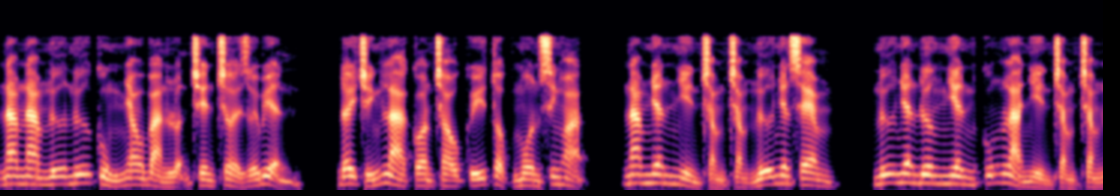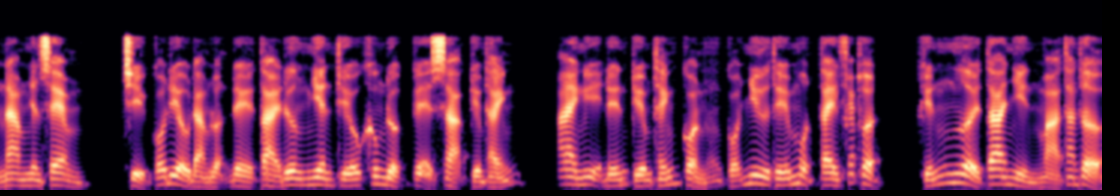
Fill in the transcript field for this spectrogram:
nam nam nữ nữ cùng nhau bàn luận trên trời dưới biển, đây chính là con cháu quý tộc môn sinh hoạt, nam nhân nhìn chằm chằm nữ nhân xem, nữ nhân đương nhiên cũng là nhìn chằm chằm nam nhân xem, chỉ có điều đàm luận đề tài đương nhiên thiếu không được kệ xạ kiếm thánh, ai nghĩ đến kiếm thánh còn có như thế một tay phép thuật, khiến người ta nhìn mà than thở,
